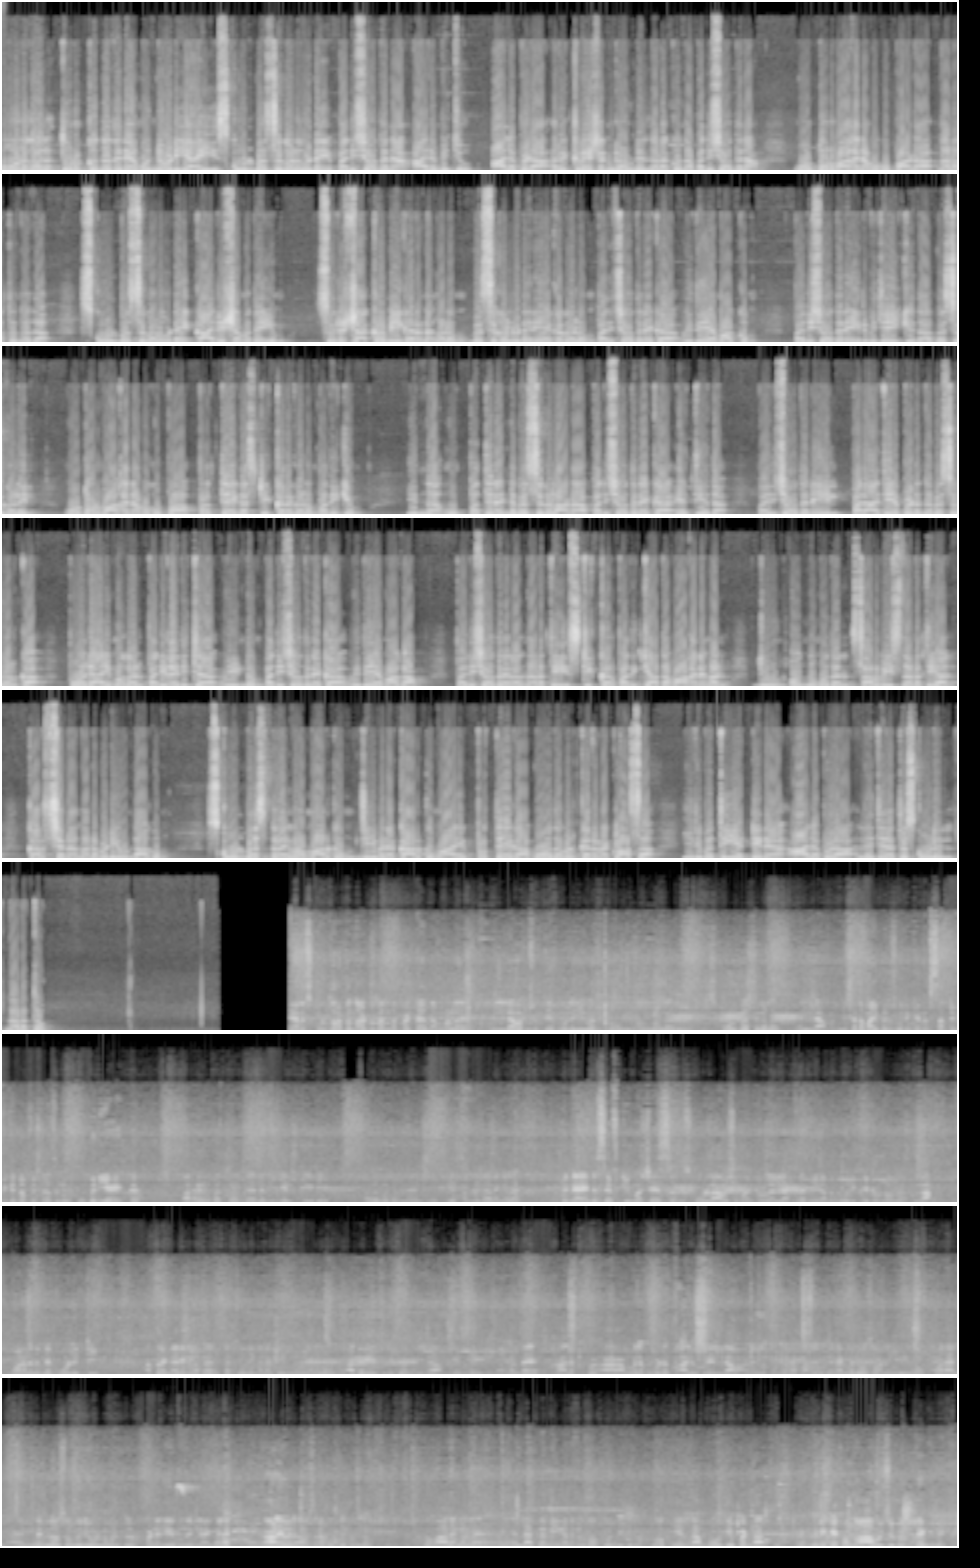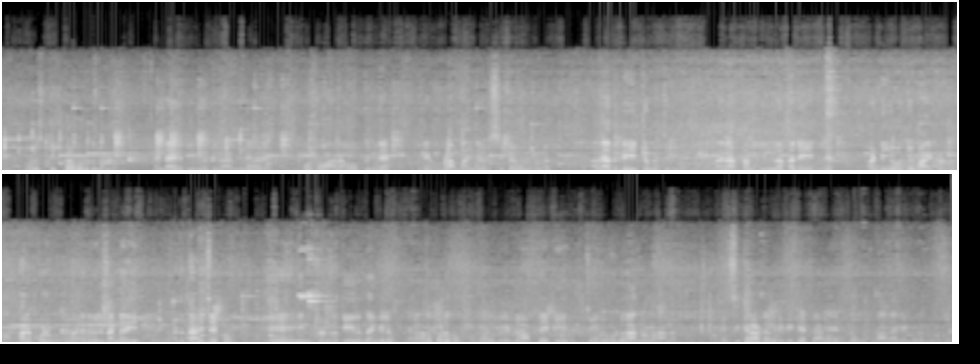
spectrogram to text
സ്കൂളുകൾ തുറക്കുന്നതിന് മുന്നോടിയായി സ്കൂൾ ബസ്സുകളുടെ പരിശോധന ആരംഭിച്ചു. ആലപ്പുഴ റിക്രിയേഷൻ ഗ്രൗണ്ടിൽ നടക്കുന്ന പരിശോധന മോട്ടോർ വാഹന വകുപ്പാണ് നടത്തുന്നത്. സ്കൂൾ ബസ്സുകളുടെ കാര്യക്ഷമതയും സുരക്ഷാ ക്രമീകരണങ്ങളും ബസ്സുകളുടെ രേഖകളും പരിശോധനയ്ക്ക് വിധേയമാക്കും. പരിശോധനയിൽ വിജയിക്കുന്ന ബസ്സുകളിൽ മോട്ടോർ വാഹന വകുപ്പ് പ്രത്യേക സ്റ്റിക്കറുകളും പതിക്കും. ഇന്ന് മുപ്പത്തിരണ്ട് ബസ്സുകളാണ് പരിശോധനയ്ക്ക് എത്തിയത്. പരിശോധനയിൽ പരാജയപ്പെടുന്ന ബസ്സുകൾക്ക് പോരായ്മകൾ പരിഹരിച്ച് വീണ്ടും പരിശോധനയ്ക്ക് വിധേയമാകാം. പരിശോധനകൾ നടത്തി സ്റ്റിക്കർ പതിക്കാത്ത വാഹനങ്ങൾ ജൂൺ ഒന്നു മുതൽ സർവീസ് നടത്തിയാൽ കർശന നടപടിയുണ്ടാകും. സ്കൂൾ ബസ് ഡ്രൈവർമാർക്കും ജീവനക്കാർക്കുമായി പ്രത്യേക ബോധവൽക്കരണ ക്ലാസ് ഇരുപത്തിയെട്ടിന് ആലപ്പുഴ ലജനത്ത് സ്കൂളിൽ നടത്തും. ഞാൻ സ്കൂൾ തുറക്കുന്നതായിട്ട് ബന്ധപ്പെട്ട് നമ്മൾ എല്ലാ വർഷത്തെയും പോലെ ഈ വർഷവും നമ്മൾ സ്കൂൾ ബസ്സുകൾ എല്ലാം വിശദമായി പരിശോധിക്കണം. സർട്ടിഫിക്കറ്റ് ഓഫ് ബിസിനസ്സിന് ഉപരിയായിട്ട് വാഹനങ്ങൾ പരിശോധിച്ചതിന്റെ വി എൽ ടി ഡി അതുപോലെ തന്നെ ജി പി എസ് സംവിധാനങ്ങൾ പിന്നെ അതിന്റെ സേഫ്റ്റി മെഷേഴ്സ് സ്കൂളിൽ ആവശ്യമായിട്ടുള്ള എല്ലാ ക്രമീകരണങ്ങളും ഒരുക്കിയിട്ടുണ്ടോ നോക്കുക. വാഹനത്തിന്റെ ക്വാളിറ്റി അത്തരം കാര്യങ്ങളൊക്കെ പരിശോധിക്കാനായിട്ട് ഇന്ന് ഞങ്ങൾ ആഗ്രഹിച്ചിരിക്കുകയാണ് നമ്മളുടെ ആലപ്പുഴ അമ്പലപ്പുഴ താലൂക്കിലെ എല്ലാ വാഹനങ്ങളും കൊണ്ടുവരാൻ പറഞ്ഞിരിക്കുക. രണ്ട് ദിവസമാണ് ഇന്ന് വരാൻ എന്തെങ്കിലും അസൗകര്യമുള്ളവർക്ക് പണി തീർന്നില്ലെങ്കിൽ നാളെ ഒരു അവസരം കൊടുത്തിട്ടുണ്ട്. വാഹനങ്ങളിലെ എല്ലാ ക്രമീകരണങ്ങളും നോക്കിക്കൊണ്ടിരിക്കുന്നു. നോക്കി എല്ലാം ബോധ്യപ്പെട്ടാൽ റെക്ടിഫിക്കേഷൻ ഒന്നും ആവശ്യമില്ലെങ്കിൽ ഒരു സ്റ്റിക്കർ കൊടുക്കുന്നുണ്ട്. രണ്ടായിരത്തി ഇരുപത്തി നാലിന്റെ ഒരു കൂട്ടു വാഹന വകുപ്പിന്റെ ഒരു എംബ്ലം പതിഞ്ഞ ഒരു സ്റ്റിക്കർ കൊടുക്കുന്നുണ്ട് അതിനകത്ത് ഡേറ്റും വെച്ചിരിക്കും അതിനർത്ഥം ഇന്നത്തെ ഡേറ്റിൽ വണ്ടി യോഗ്യമായിട്ടുണ്ട്. പലപ്പോഴും വരുന്ന ഒരു സംഗതി അടുത്ത ആഴ്ച ഇപ്പം ഇൻഷുറൻസ് തീരുന്നെങ്കിലും ഞങ്ങളത് കൊടുക്കും. അപ്പോൾ വീണ്ടും അപ്ഡേറ്റ് ചെയ്ത് ചെയ്തു കൊള്ളുക എന്നുള്ളതാണ് ഫിസിക്കലായിട്ട് വെരിഫിക്കേഷനാണ് ഏറ്റവും പ്രാധാന്യം കൊടുക്കുന്നത്.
